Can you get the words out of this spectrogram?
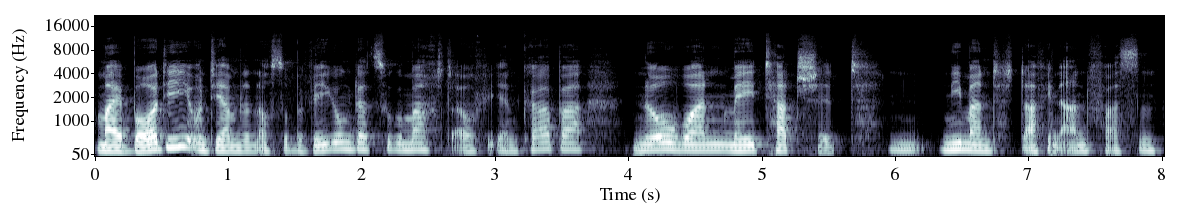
my body. Und die haben dann auch so Bewegungen dazu gemacht auf ihren Körper. No one may touch it. Niemand darf ihn anfassen.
